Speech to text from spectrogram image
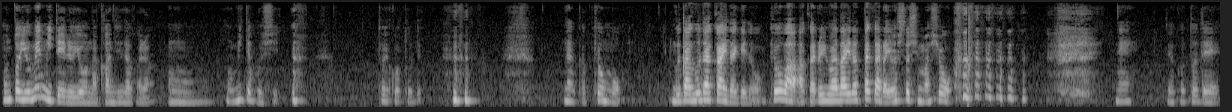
ほんと夢見てるような感じだから。うん。もう見てほしい。ということで。なんか今日もグダグダ回だけど今日は明るい話題だったからよしとしましょう。ね。ということで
